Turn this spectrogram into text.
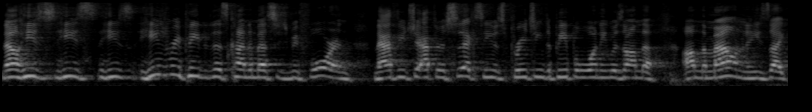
Now, he's, he's, he's, he's repeated this kind of message before in Matthew chapter 6. He was preaching to people when he was on the, on the mountain. And he's like,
